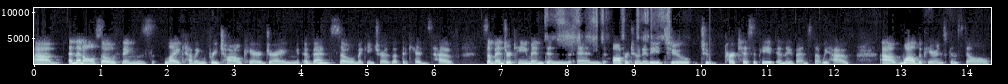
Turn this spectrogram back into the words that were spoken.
Um, and then also things like having free childcare during events. So making sure that the kids have some entertainment and and opportunity to to participate in the events that we have, uh, while the parents can still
